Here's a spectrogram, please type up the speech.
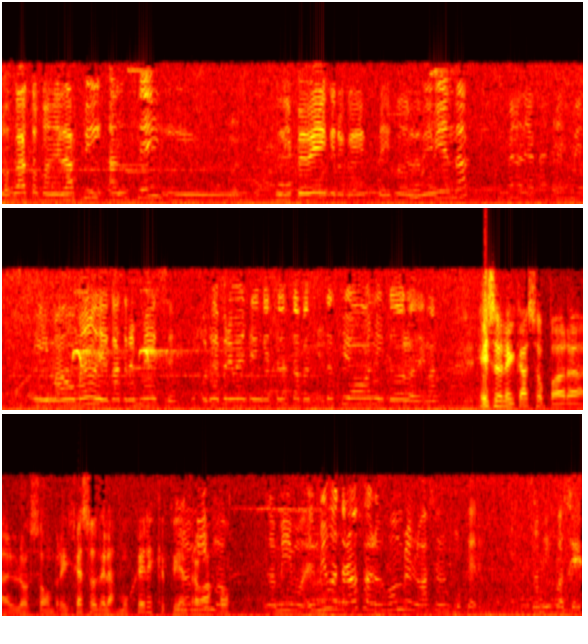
los datos con el AFI, ANSE y el IPB, creo que me dijo de la vivienda. Y más o menos de acá tres meses, porque primero tienen que hacer las capacitaciones y todo lo demás. Eso en el caso para los hombres. El caso de las mujeres que piden lo trabajo. Mismo, lo mismo, el mismo trabajo de los hombres lo hacen las mujeres, nos dijo así.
